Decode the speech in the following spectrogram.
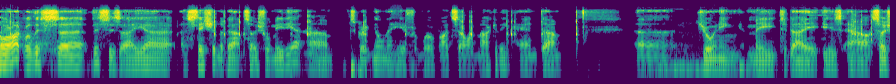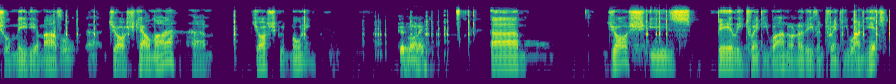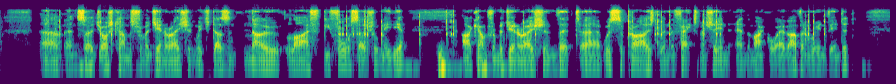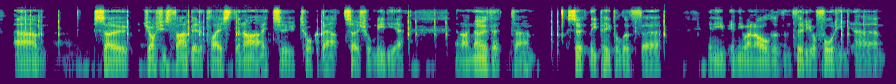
All right. Well, this uh, this is a, uh, a, session about social media. Um, it's Greg Milner here from Worldwide Salon Marketing, and um, uh, joining me today is our social media marvel, uh, Josh Kalmeyer. Um, Josh, good morning. Good morning. Um, Josh is barely 21 or not even 21 yet. Um, and so Josh comes from a generation which doesn't know life before social media. I come from a generation that uh, was surprised when the fax machine and the microwave oven were invented. Um, so Josh is far better placed than I to talk about social media. And I know that um, certainly people of uh, any anyone older than 30 or 40 um,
